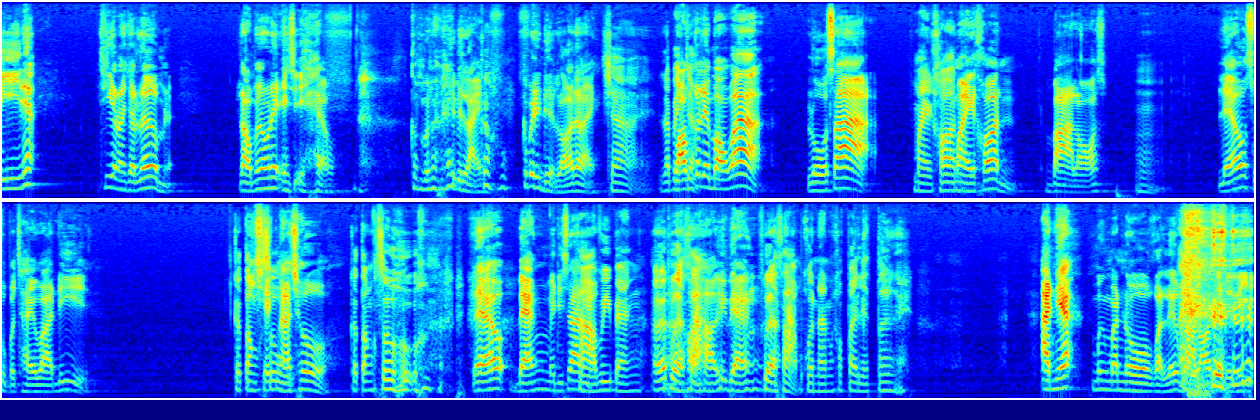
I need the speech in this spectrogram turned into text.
ปีเนี้ยที่กำลังจะเริ่มเนี่ยเราไม่ต้องเล่น ACL ก็ไม่ไม่เป็นไร ก็ก็ไม่ได้เดือดร้อนอะไร ใช่แล้วไปปอมจับก็เลยมองว่าโลซาไมคอนไมคอนบาลอสอืมแล้วสุประชัยวาร์ดี้ก็ต้องเช็คสู้นาโช ก็ต้องสู้ แล้วแบงค์เมดิสันหาวีแบงค์เอ้ยเผื่อสามหพี่แบงค์เผื่อสามคนนั้นเขาไปเลสเตอร์ไง อันเนี้ยมึงมโนกว่าเรื่องบาร์รอสทาร์เดลลี่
